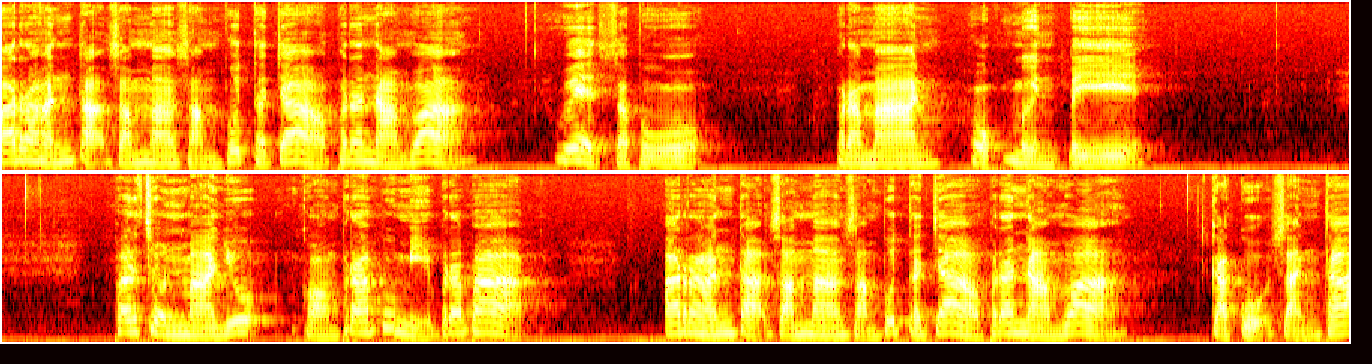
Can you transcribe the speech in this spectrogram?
อรหันตสัมมาสัมพุทธเจ้าพระนามว่า เวสสภู ประมาณ 60,000 ปี พระชนมายุของพระผู้มีพระภาค อรหันตสัมมาสัมพุทธเจ้าพระนามว่ากกุสันทะ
